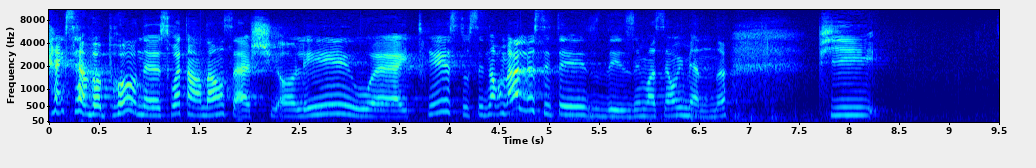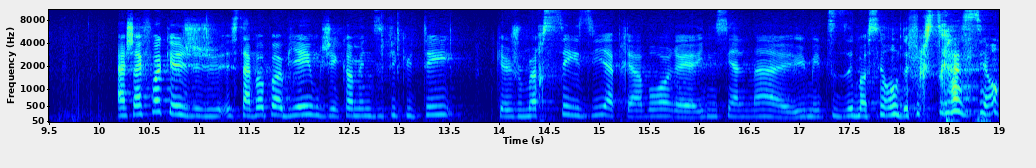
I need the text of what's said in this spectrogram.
quand ça ne va pas, on a soit tendance à chialer ou à être triste, c'est normal, là, c'est des, émotions humaines. Puis, à chaque fois que je, ça va pas bien ou que j'ai comme une difficulté, que je me ressaisis après avoir euh, initialement euh, eu mes petites émotions de frustration,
